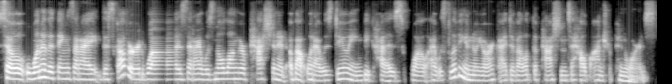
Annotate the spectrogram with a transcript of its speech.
So, one of the things that I discovered was that I was no longer passionate about what I was doing because while I was living in New York, I developed a passion to help entrepreneurs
